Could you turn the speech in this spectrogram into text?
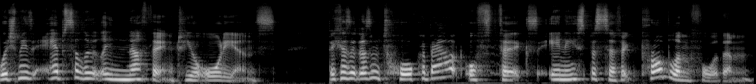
which means absolutely nothing to your audience because it doesn't talk about or fix any specific problem for them.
